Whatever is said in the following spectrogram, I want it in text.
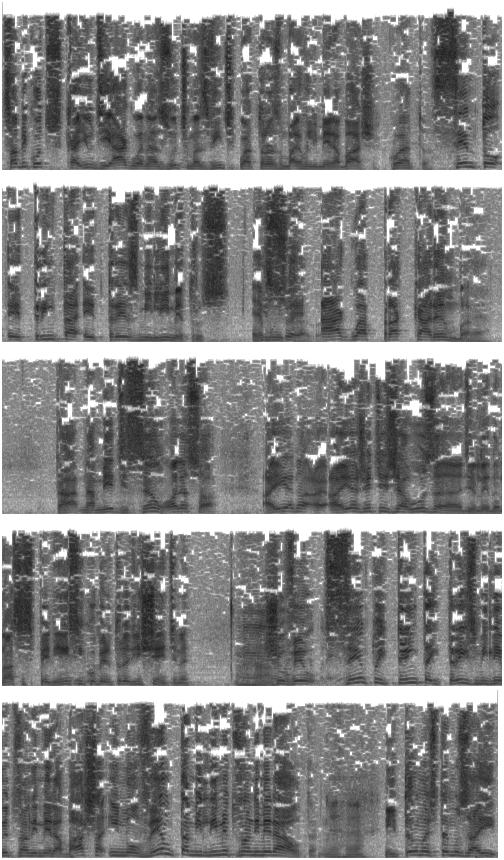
Sabe quantos caiu de água nas últimas 24 horas no bairro Limeira Baixa? Quanto? 133 milímetros. É Isso é água. água pra caramba. É. Tá? Na medição, olha só. Aí, aí a gente já usa, Dirley, da nossa experiência em cobertura de enchente, né? Choveu 133 milímetros na Limeira Baixa e 90 milímetros na Limeira Alta. Uhum. Então nós temos aí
